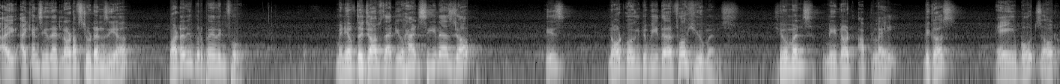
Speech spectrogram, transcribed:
i, I can see that a lot of students here what are you preparing for? Many of the jobs that you had seen as job is not going to be there for humans. Humans need not apply because AI boards or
